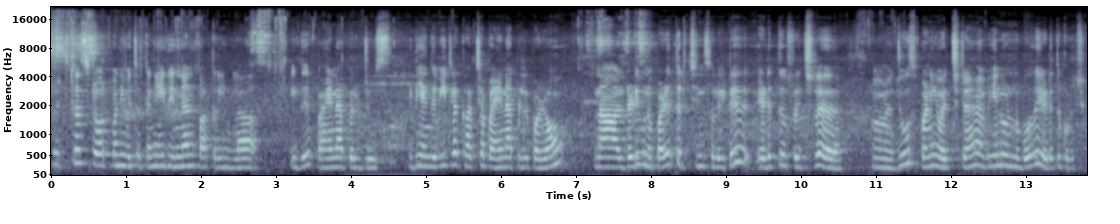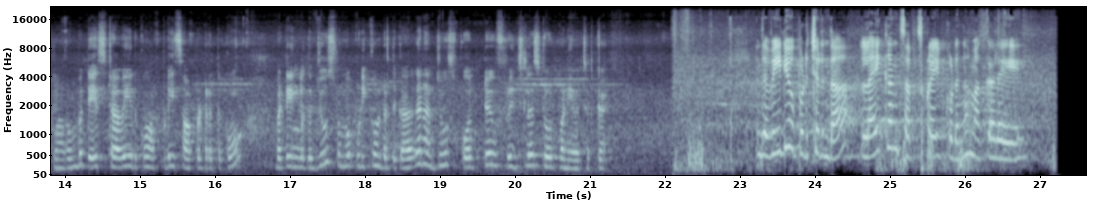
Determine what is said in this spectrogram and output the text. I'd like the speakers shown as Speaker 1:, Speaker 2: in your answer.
Speaker 1: ஃப்ரிட்ஜில் ஸ்டோர் பண்ணி வச்சுருக்கேனே. இது என்னன்னு பார்க்குறீங்களா? இது பைனாப்பிள் ஜூஸ் இது எங்கள் வீட்டில் காய்ச்ச பைனாப்பிள் பழம். நான் ஆல்ரெடி ஒன்று பழுத்துருச்சின்னு சொல்லிட்டு எடுத்து ஃப்ரிட்ஜில் ஜூஸ் பண்ணி வச்சுட்டேன். வேணும்னு போது எடுத்து குடிச்சிக்கலாம். ரொம்ப டேஸ்ட்டாகவே இருக்கும் அப்படியே சாப்பிட்றதுக்கும். பட் எங்களுக்கு ஜூஸ் ரொம்ப பிடிக்குன்றதுக்காக நான் ஜூஸ் போட்டு ஃப்ரிட்ஜில் ஸ்டோர் பண்ணி வச்சுருக்கேன்.
Speaker 2: இந்த வீடியோ பிடிச்சிருந்தா லைக் அண்ட்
